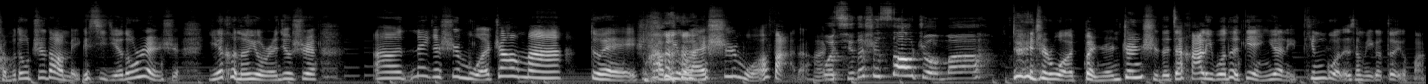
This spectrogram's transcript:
什么都知道，每个细节都认识。也可能有人就是，啊，那个是魔杖吗？对，是他们用来施魔法的。我骑的是扫帚吗？对，这是我本人真实的在哈利波特电影院里听过的这么一个对话。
